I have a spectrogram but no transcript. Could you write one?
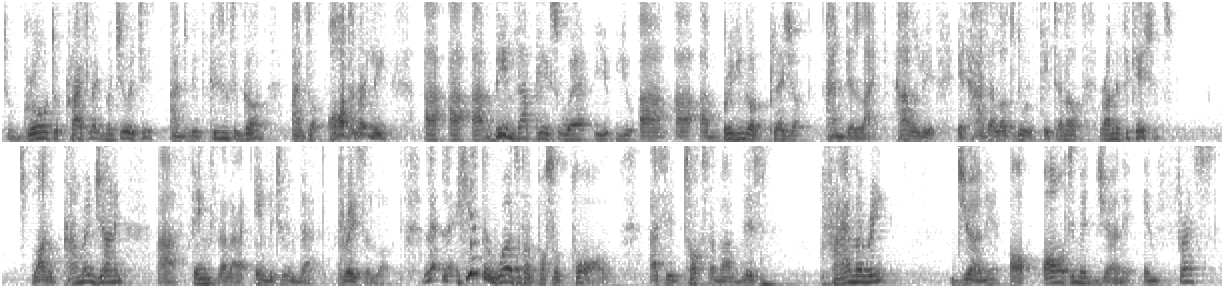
to grow to Christ like maturity, and to be pleasing to God, and to ultimately uh, uh, uh, be in that place where you, you are, bringing God pleasure and delight. Hallelujah. It has a lot to do with eternal ramifications. While the primary journey are things that are in between that. Praise the Lord. Let, let, hear the words of Apostle Paul as he talks about this primary journey or ultimate journey in First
